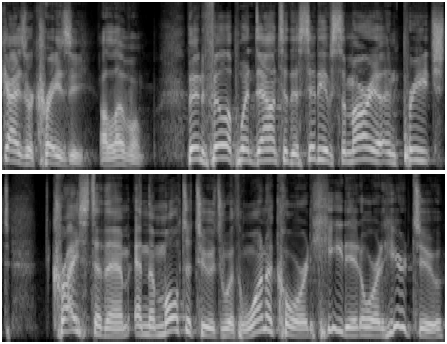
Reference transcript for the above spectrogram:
guys are crazy. I love them. Then Philip went down to the city of Samaria and preached Christ to them, and the multitudes with one accord heeded or adhered to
